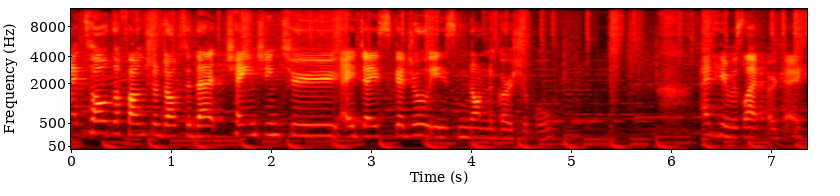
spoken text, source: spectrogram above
I told the functional doctor that changing to a day schedule is non-negotiable. And he was like, okay.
